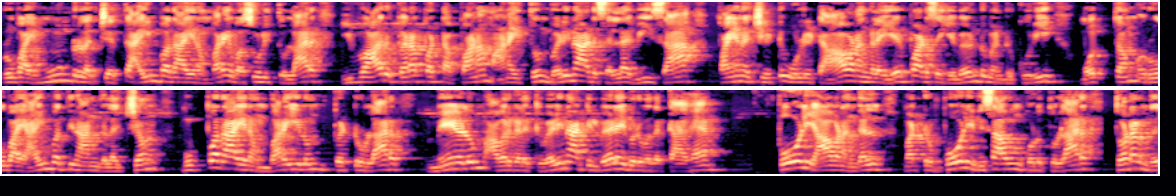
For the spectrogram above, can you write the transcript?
ரூபாய் மூன்று லட்சத்து ஐம்பதாயிரம் வரை வசூலித்துள்ளார். இவ்வாறு பெறப்பட்ட பணம் அனைத்தும் வெளிநாடு செல்ல விசா பயணச்சீட்டு உள்ளிட்ட ஆவணங்களை ஏற்பாடு செய்ய வேண்டும் என்று கூறி மொத்தம் ரூபாய் ஐம்பத்தி நான்கு லட்சம் முப்பதாயிரம் வரையிலும் பெற்றுள்ளார். மேலும் அவர்களுக்கு வெளிநாட்டில் வேலை பெறுவதற்காக போலி ஆவணங்கள் மற்றும் போலி விசாவும் கொடுத்துள்ளார். தொடர்ந்து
